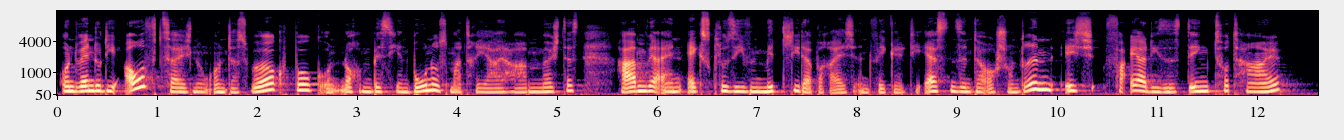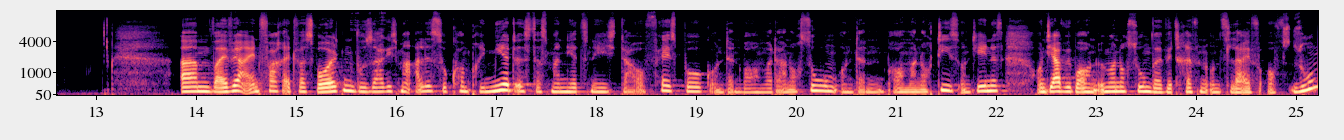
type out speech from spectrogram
Und wenn du die Aufzeichnung und das Workbook und noch ein bisschen Bonusmaterial haben möchtest, haben wir einen exklusiven Mitgliederbereich entwickelt. Die ersten sind da auch schon drin. Ich feiere dieses Ding total ähm, weil wir einfach etwas wollten, wo, sage ich mal, alles so komprimiert ist, dass man jetzt nicht da auf Facebook und dann brauchen wir da noch Zoom und dann brauchen wir noch dies und jenes. Und ja, wir brauchen immer noch Zoom, weil wir treffen uns live auf Zoom.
